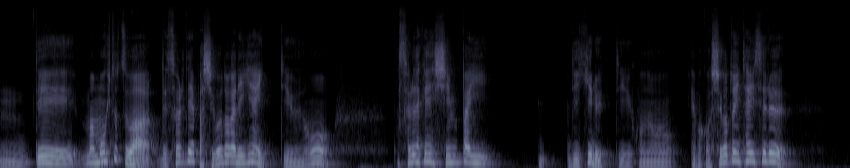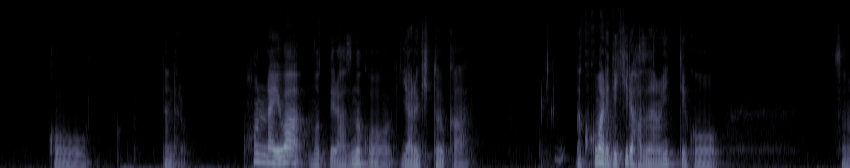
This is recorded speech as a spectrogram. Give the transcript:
うん、で、まあ、もう一つはでそれでやっぱ仕事ができないっていうのをそれだけ心配できるっていうこのやっぱこう仕事に対するこうなんだろう本来は持ってるはずのこうやる気とかここまでできるはずなのにっていうこうその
